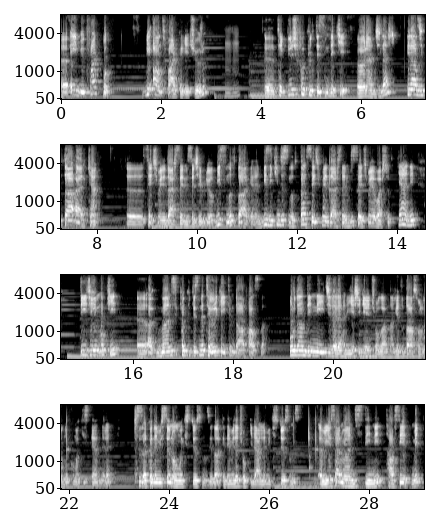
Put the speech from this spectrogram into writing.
Ee, en büyük fark bu. Bir alt farka geçiyorum. Ee, teknoloji fakültesindeki öğrenciler birazcık daha erken e, seçmeli derslerini seçebiliyor. Bir sınıf daha yani biz ikinci sınıfta seçmeli derslerimizi seçmeye başladık. Yani diyeceğim o ki e, mühendislik fakültesinde teorik eğitim daha fazla. Buradan dinleyicilere hani yaşı genç olanlar ya da daha sonradan okumak isteyenlere siz akademisyen olmak istiyorsanız ya da akademide çok ilerlemek istiyorsanız e, bilgisayar mühendisliğini tavsiye etmek,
